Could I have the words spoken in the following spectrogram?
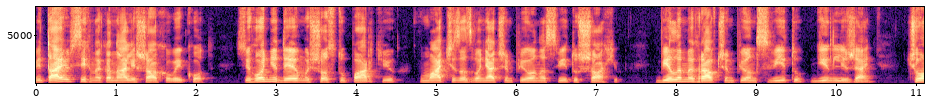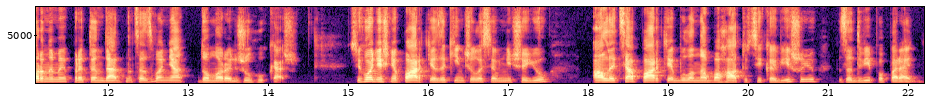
Вітаю всіх на каналі Шаховий Код. Сьогодні дивимось шосту партію в матчі за звання чемпіона світу шахів. Білими грав чемпіон світу Дін Ліжень, чорними претендент на це звання Домараджу Гукеш. Сьогоднішня партія закінчилася в нічию, але ця партія була набагато цікавішою за дві попередні.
